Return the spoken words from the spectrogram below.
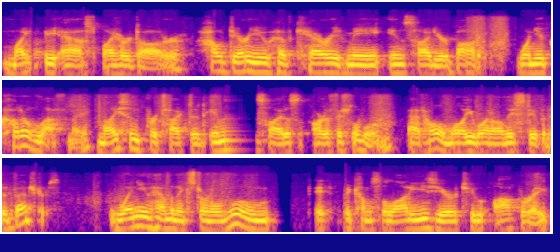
might be asked by her daughter, How dare you have carried me inside your body when you could have left me nice and protected inside an artificial womb at home while you went on these stupid adventures? When you have an external womb, it becomes a lot easier to operate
